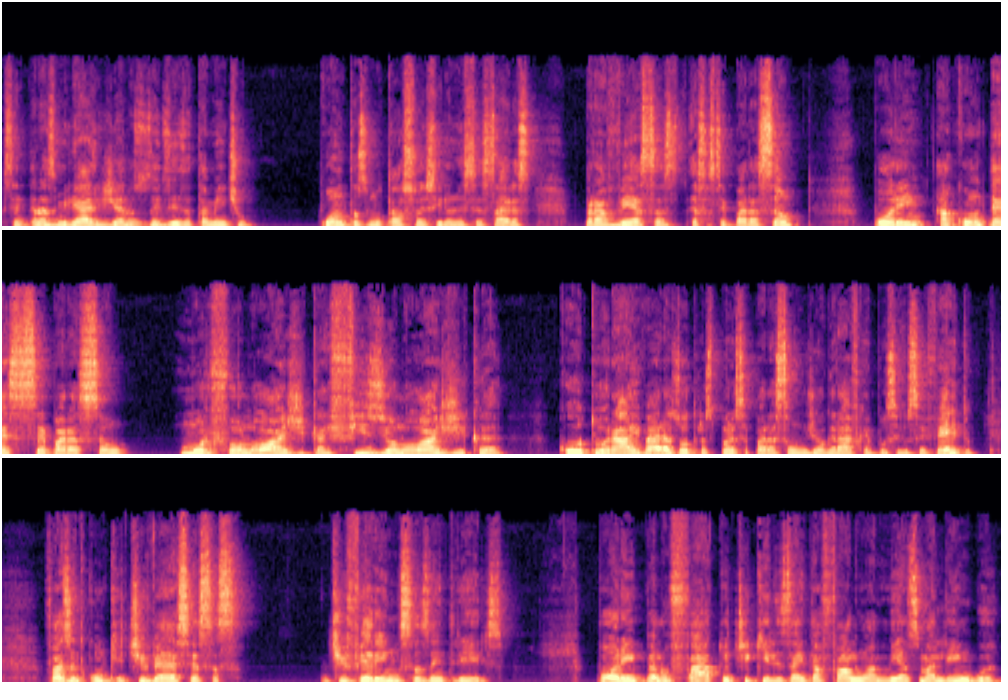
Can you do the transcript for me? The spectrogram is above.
centenas, milhares de anos, não sei dizer exatamente quantas mutações seriam necessárias para ver essa, essa separação, porém acontece separação morfológica, fisiológica, cultural e várias outras por separação geográfica é possível ser feito, fazendo com que tivesse essas diferenças entre eles. Porém, pelo fato de que eles ainda falam a mesma língua,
